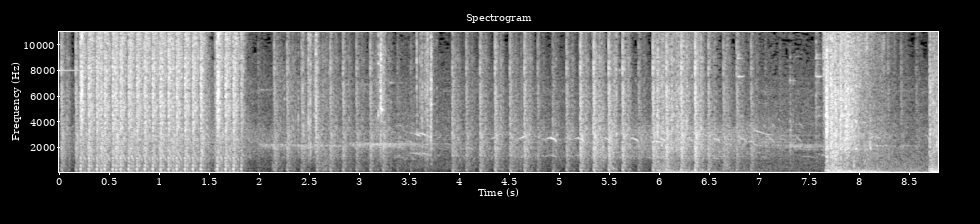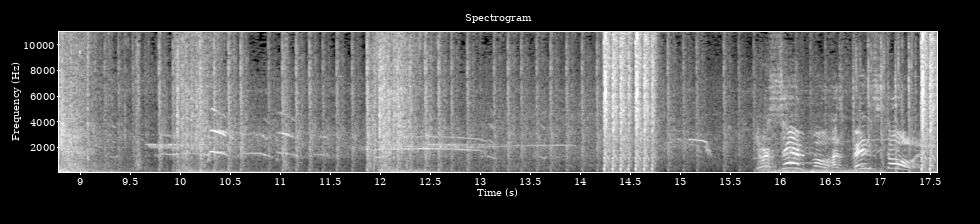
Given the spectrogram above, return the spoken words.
Your sample has been stolen!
